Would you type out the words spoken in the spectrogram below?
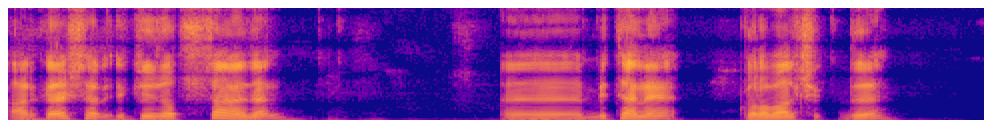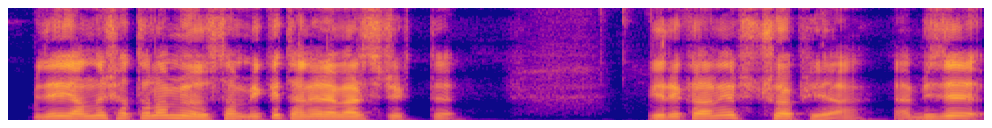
Arkadaşlar 230 taneden e, bir tane global çıktı. Bir de yanlış hatırlamıyorsam iki tane reverse çıktı. Geri kalan hepsi çöp ya. ya. Bize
